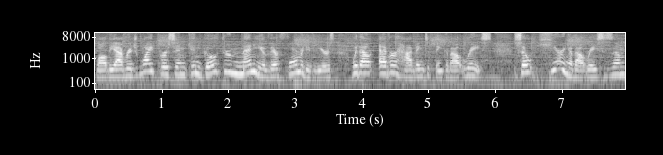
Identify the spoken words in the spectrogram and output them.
while the average white person can go through many of their formative years without ever having to think about race. So, hearing about racism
